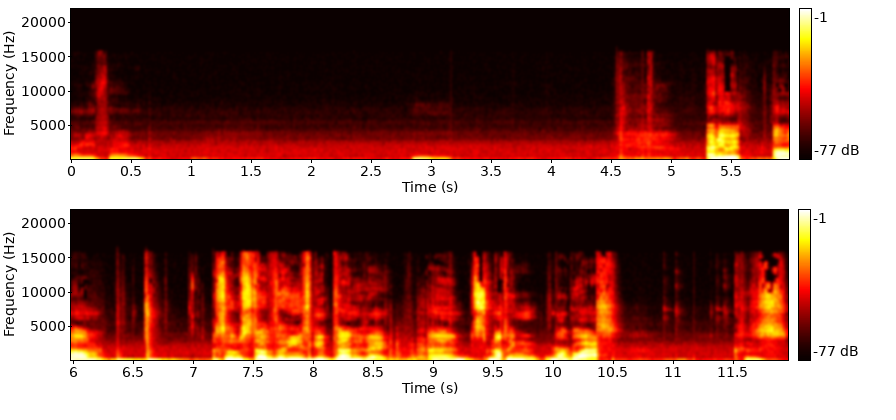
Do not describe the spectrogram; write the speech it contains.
or anything. Hmm. Anyways, um, some stuff that needs to get done today, and smelting more glass, cause,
